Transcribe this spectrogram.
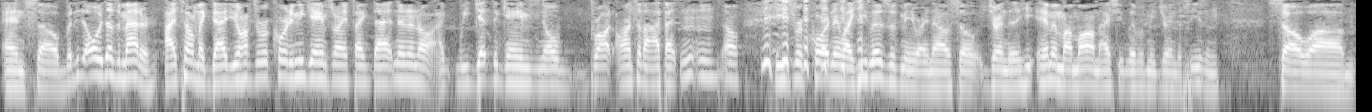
And so, but it, oh, it doesn't matter. I tell him like, Dad, you don't have to record any games or anything like that. No, no, no. I, we get the games, you know, brought onto the iPad. Mm-mm, no, he's recording like he lives with me right now. So during the, he, him and my mom actually live with me during the season. So um,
